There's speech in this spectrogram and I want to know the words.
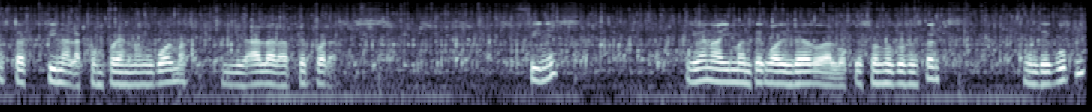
Esta tina la compré en un Walmart y ya la adapté para fines. Y bueno ahí mantengo agregado a lo que son los dos estanques el de Guppy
